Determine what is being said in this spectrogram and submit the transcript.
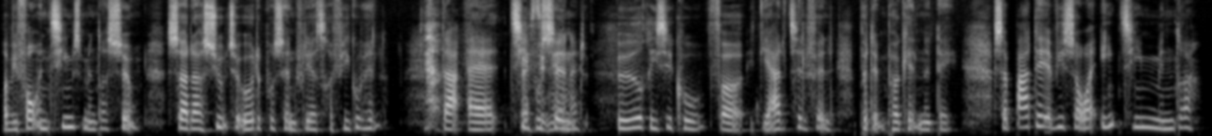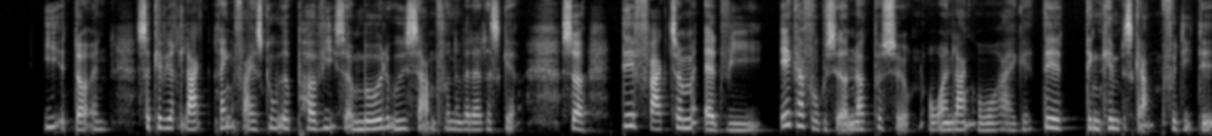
og vi får en times mindre søvn, så er der 7-8% flere trafikuheld. Der er 10 Fascinerende. Øget risiko for et hjertetilfælde på den pågældende dag. Så bare det, at vi sover en time mindre i et døgn, så kan vi rent faktisk gå ud og påvise og måle ude i samfundet, hvad der, er, der sker. Så det faktum, at vi ikke har fokuseret nok på søvn over en lang overrække, det, det er en kæmpe skam, fordi det er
